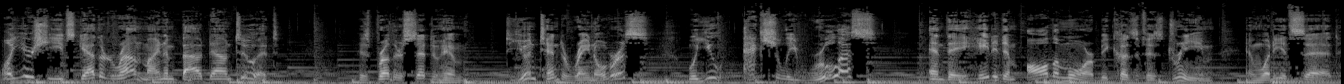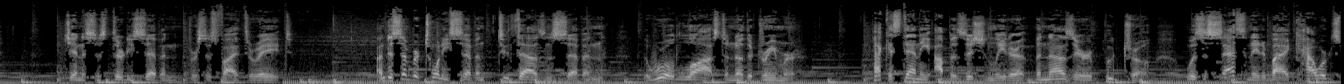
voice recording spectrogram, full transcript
while your sheaves gathered around mine and bowed down to it. His brothers said to him, Do you intend to reign over us? Will you actually rule us? And they hated him all the more because of his dream and what he had said. Genesis 37, verses 5 through 8. On December 27, 2007, the world lost another dreamer. Pakistani opposition leader Benazir Bhutto was assassinated by a coward's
